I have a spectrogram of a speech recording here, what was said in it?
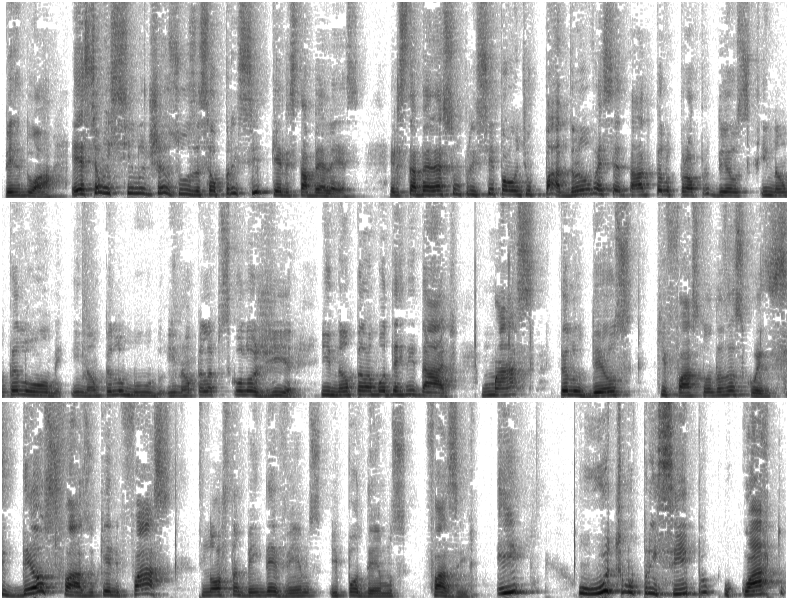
perdoar. Esse é o ensino de Jesus, esse é o princípio que ele estabelece. Ele estabelece um princípio onde o padrão vai ser dado pelo próprio Deus e não pelo homem, e não pelo mundo, e não pela psicologia, e não pela modernidade, mas pelo Deus que faz todas as coisas. Se Deus faz o que ele faz, nós também devemos e podemos fazer. E o último princípio, o quarto,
